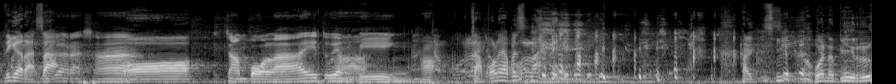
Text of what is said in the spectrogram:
tiga rasa. tiga rasa. Oh. Campolai itu yang Ah. pink. Ah, Campola, Campolnya apa sih? Anjing, warna biru.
